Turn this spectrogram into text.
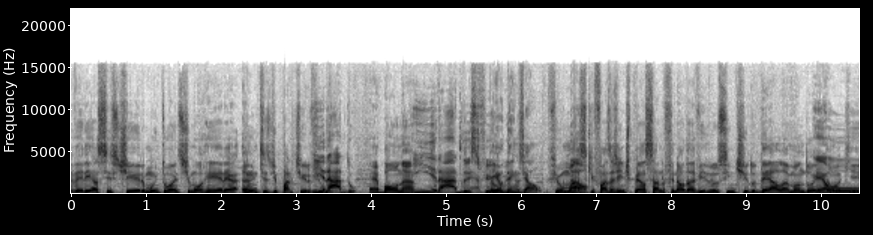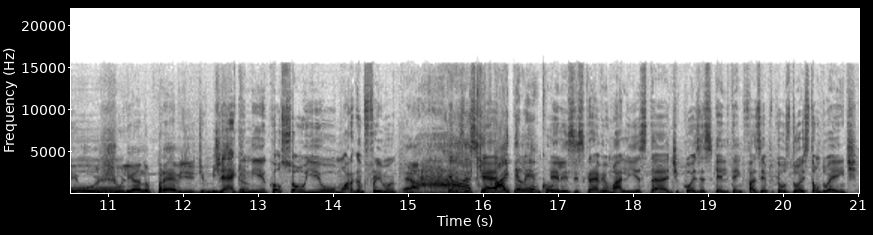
deveria assistir muito antes de morrer, é Antes de Partir. Filme- Irado. É bom, né? Irado esse filme. Tem o Denzel? Filmaço Não. que faz a gente pensar no final da vida e no sentido dela. Mandou É então o- aqui o Juliano Preve, de Michigan. Jack Nicholson e o Morgan Freeman. É. Ah, que baita elenco. Eles escrevem uma lista de coisas que ele tem que fazer, porque os dois estão doentes.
